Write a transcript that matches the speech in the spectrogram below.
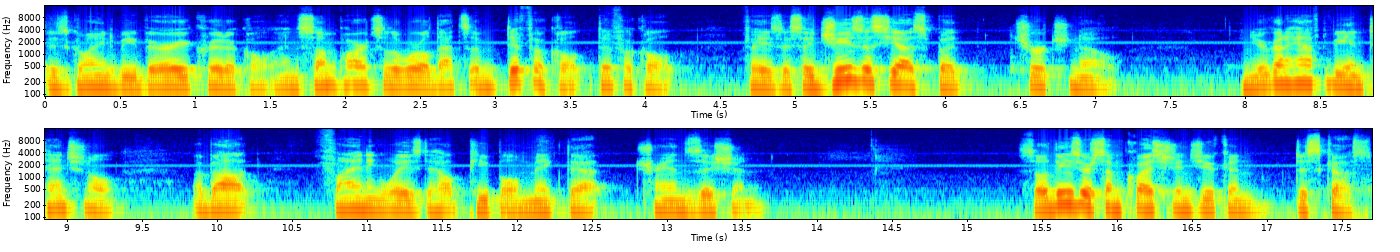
is going to be very critical. In some parts of the world, that's a difficult, difficult phase. They say, Jesus, yes, but church, no. And you're going to have to be intentional about finding ways to help people make that transition. So these are some questions you can discuss.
